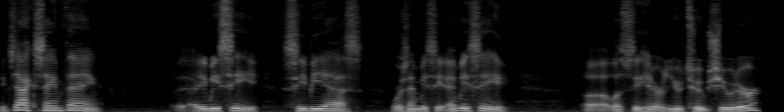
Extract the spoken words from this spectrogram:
Exact same thing. ABC, CBS. Where's NBC? NBC. Uh, let's see here. YouTube shooter,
